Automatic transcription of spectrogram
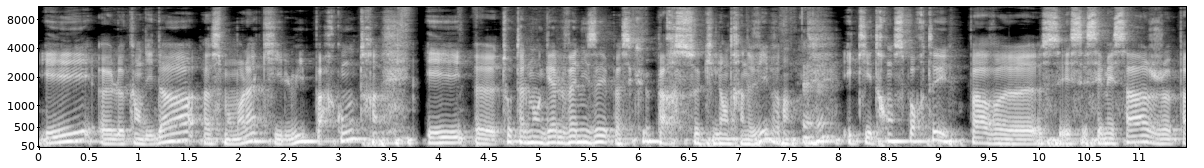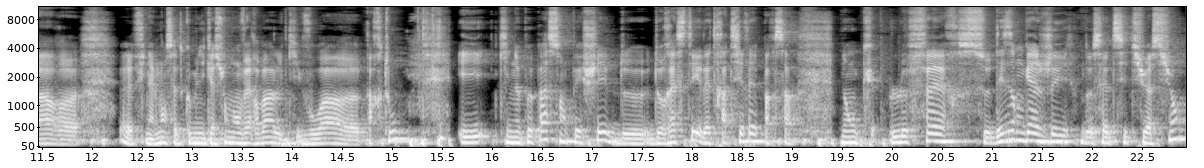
et euh, le candidat à ce moment-là qui lui par contre est euh, totalement galvanisé parce que par ce qu'il est en train de vivre Mhm. et qui est transporté par euh, ces, ces- ces messages, par euh, finalement cette communication non verbale qu'il voit euh, partout, et qui ne peut pas s'empêcher de, de rester et d'être attiré par ça. Donc le faire se désengager de cette situation,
